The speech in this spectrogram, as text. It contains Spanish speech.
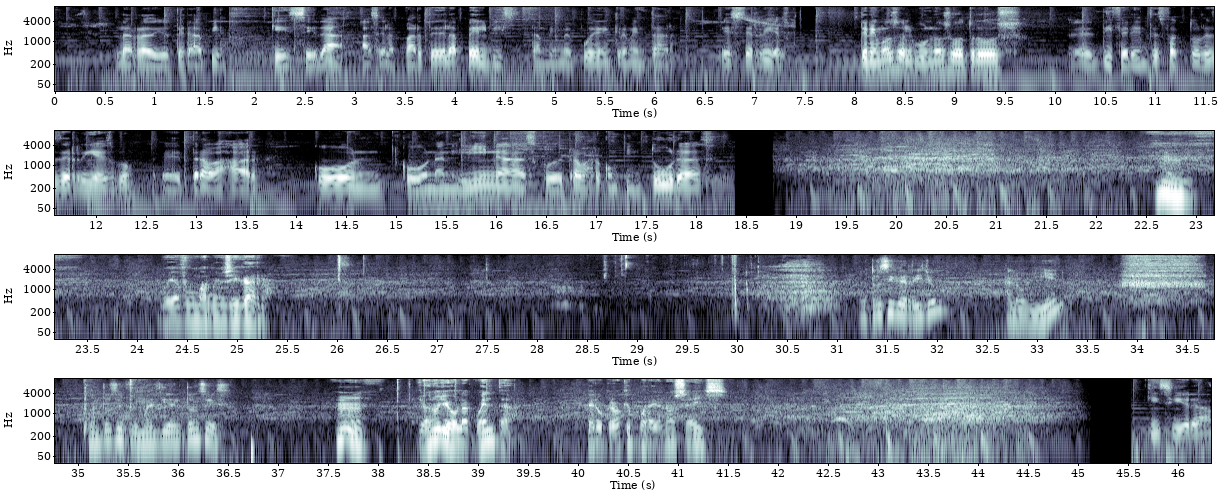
La radioterapia que se da hacia la parte de la pelvis también me puede incrementar este riesgo. Tenemos algunos otros eh, diferentes factores de riesgo, eh, trabajar con, con anilinas, trabajar con pinturas, Hmm. Voy a fumarme un cigarro. ¿Otro cigarrillo? ¿A lo bien? ¿Cuánto se fuma el día entonces? Hmm, yo no llevo la cuenta, pero creo que por ahí unos seis. Quisiera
